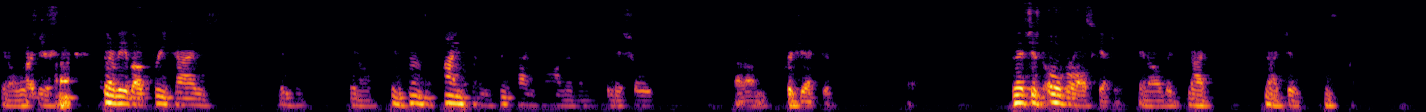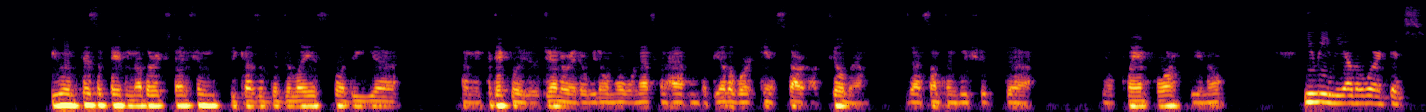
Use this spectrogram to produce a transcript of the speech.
you know, which is gonna be about three times, you know, in terms of time frame, three times longer than initially, um, projected. And that's just overall schedule, you know, but not, not just, Do you anticipate another extension because of the delays for the, uh, I mean, particularly the generator, we don't know when that's gonna happen, but the other work can't start until then. Is that something we should, uh, you know, plan for, do you know? you mean the other work that's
